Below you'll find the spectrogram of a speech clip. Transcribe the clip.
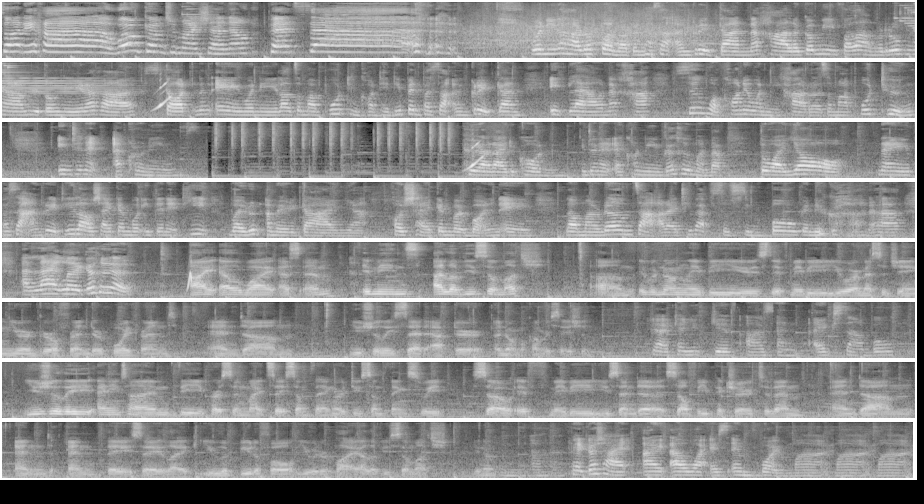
สวัสดีค่ะ welcome to my channel p e t s a วันนี้นะคะเราเปิดมาเป็นภาษาอังกฤษกันนะคะ แล้วก็มีฝรั่งรูปงามอยู่ตรงนี้นะคะสกอตนั่นเองวันนี้เราจะมาพูดถึงคอนเทนต์ที่เป็นภาษาอังกฤษกันอีกแล้วนะคะ ซึ่งหัวข้อในวันนี้ค่ะ เราจะมาพูดถึง Internet acronyms คืออะไรทุกคน Internet acronym ก็คือเหมือนแบบตัวย่อ ในภาษาอังกฤษที่เราใช้กันบนอินเทอร์เน็ตที่วัยรุ่นอเมริกาอย่างเงี้ยเขาใช้กันบ่อยๆนั่นเอง เรามาเริ่มจากอะไรที่แบบ so simple กันดีกว่านะคะ อันแรกเลยก็คือ I L Y S M. It means I love you so much. Um, it would normally be used if maybe you are messaging your girlfriend or boyfriend, and um, usually said after a normal conversation. yeah can you give us an example Usually, anytime the person might say something or do something sweet. So if maybe you send a selfie picture to them and um, and and they say like you look beautiful, you would reply I love you so much. You know. อ่าฮะเพจก็ใช้ I L Y S M บ่อยมากมากมาก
